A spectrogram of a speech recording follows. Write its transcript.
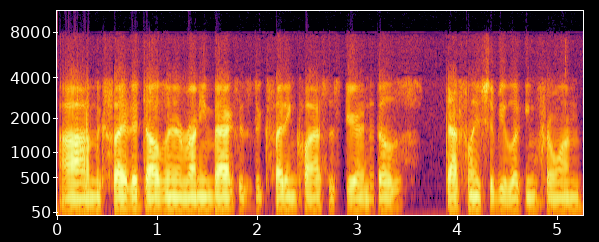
I'm excited to delve into running backs. It's an exciting class this year, and the Bills definitely should be looking for one.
